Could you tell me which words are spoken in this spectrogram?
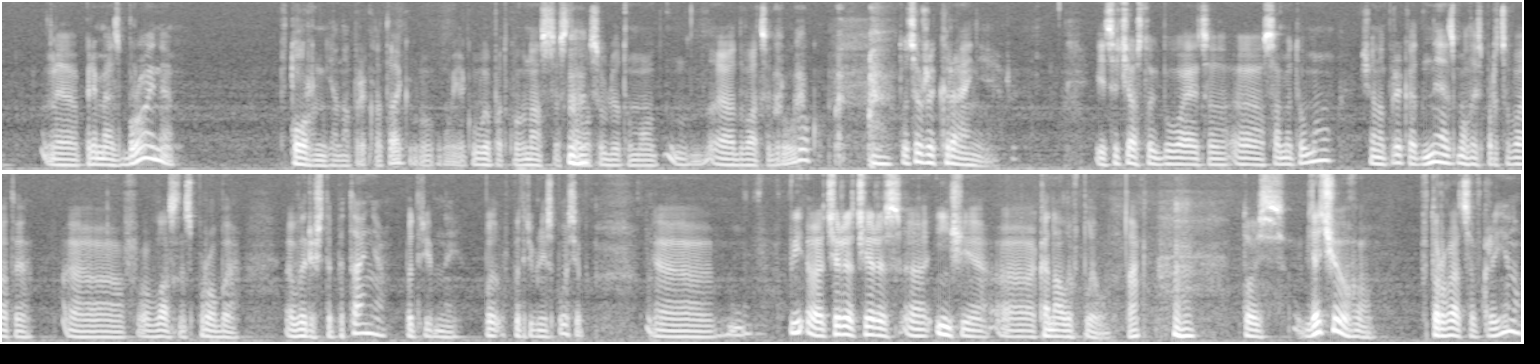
е, пряме збройне вторгнення, наприклад, так, як у випадку в нас це сталося в лютому 22 року, то це вже крайні. І це часто відбувається е, саме тому, що, наприклад, не змогли спрацювати е, власне спроби вирішити питання потрібний, по- в потрібний спосіб е, е, через, через е, інші е, канали впливу. Так? Мгм. Тобто, для чого вторгатися в країну,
